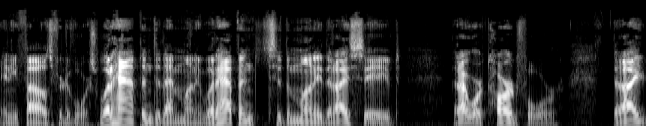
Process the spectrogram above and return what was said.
and he files for divorce. What happened to that money? What happened to the money that I saved, that I worked hard for, that I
